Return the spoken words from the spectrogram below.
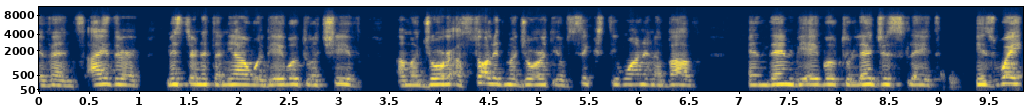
events. Either mr netanyahu will be able to achieve a major a solid majority of 61 and above and then be able to legislate his way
